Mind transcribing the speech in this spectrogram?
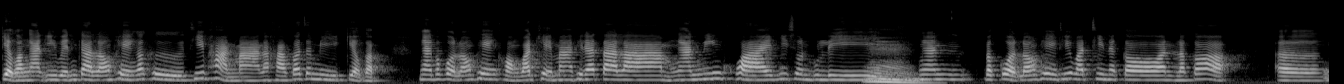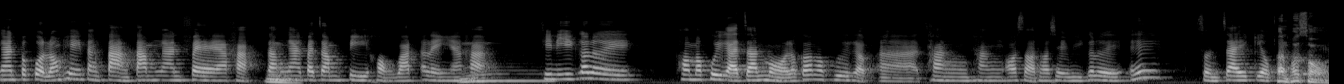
เกี่ยวกับงานอีเวนต์การร้องเพลงก็คือที่ผ่านมานะคะ ก็จะมีเกี่ยวกับ งานประกวดร้องเพลงของวัดเขมาพิรัตาราม งานวิ่งควายที่ชนบุรี อืม งานประกวดร้องเพลงที่วัดทินกร แล้วก็เอ่องานประกวดร้องเพลงต่างๆ ตามงานแฟร์ค่ะ ตามงานประจำปีของวัดอะไรอย่างเงี้ยค่ะ อืม ทีนี้ก็เลยพอมาคุยกับอาจารย์หมอ แล้วก็มาคุยกับอ่าทางทางอสทชวีก็เลย เอ๊ะสนใจเกี่ยวกับท่านพระสอน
